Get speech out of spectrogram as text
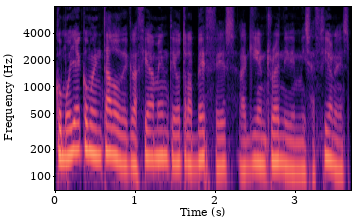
Como ya he comentado desgraciadamente otras veces aquí en Trending en mis secciones,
